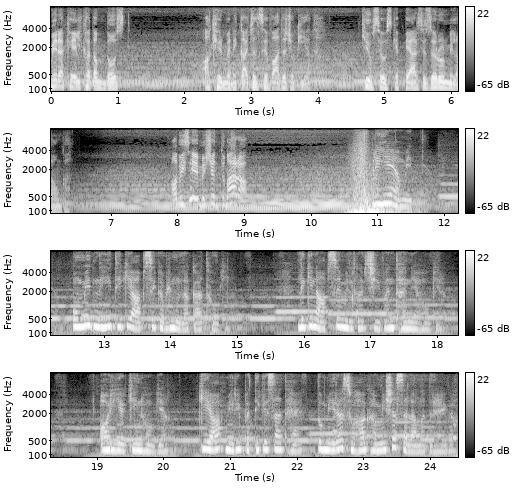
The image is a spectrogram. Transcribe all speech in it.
मेरा खेल खत्म दोस्त। आखिर मैंने काजल से वादा जो किया था कि उसे उसके प्यार से ज़रूर मिलाऊँगा। अभी से ये मिशन तुम्हारा। प्रिय अमित उम्मीद नहीं थी कि आपसे कभी मुलाकात होगी लेकिन आपसे मिलकर जीवन धन्य हो गया और यकीन हो गया कि आप मेरे पति के साथ हैं तो मेरा सुहाग हमेशा सलामत रहेगा।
